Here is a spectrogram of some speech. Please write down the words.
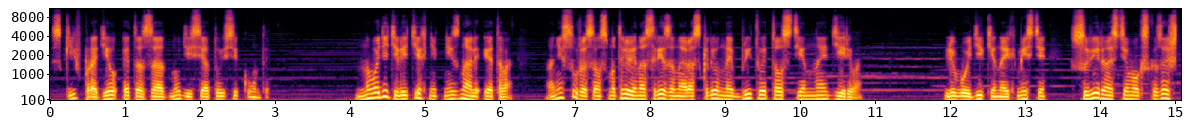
Скиф проделал это за одну десятую секунды. Но водители и техник не знали этого. Они с ужасом смотрели на срезанное раскаленной бритвой толстенное дерево. Любой дикий на их месте с уверенностью мог сказать что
